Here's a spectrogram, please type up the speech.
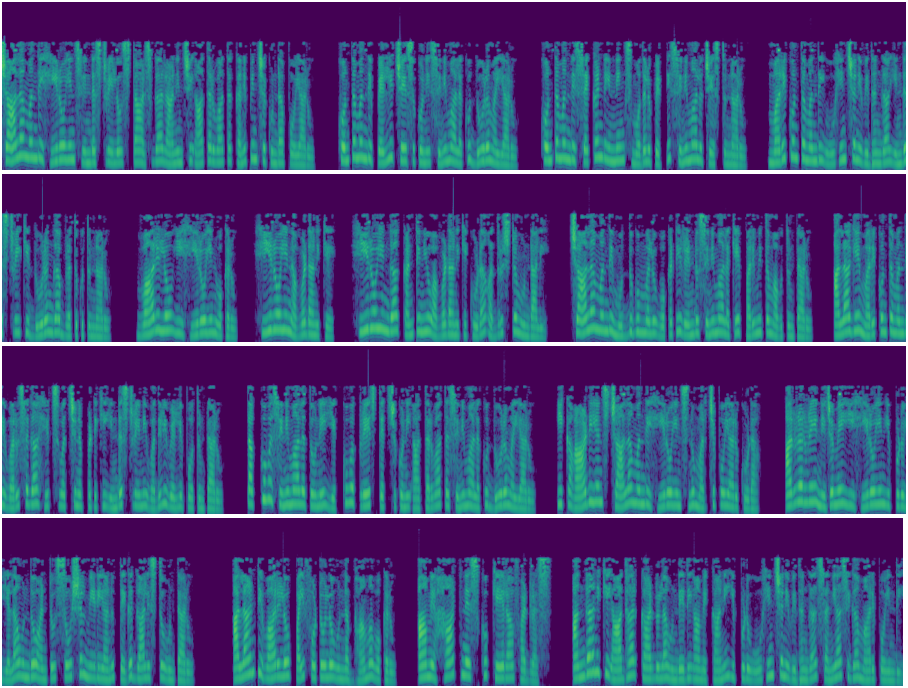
చాలా మంది హీరోయిన్స్ ఇండస్ట్రీలో స్టార్స్గా రాణించి ఆ తర్వాత కనిపించకుండా పోయారు. కొంతమంది పెళ్ళి చేసుకుని సినిమాలకు దూరమయ్యారు. కొంతమంది సెకండ్ ఇన్నింగ్స్ మొదలుపెట్టి సినిమాలు చేస్తున్నారు. మరికొంతమంది ఊహించని విధంగా ఇండస్ట్రీకి దూరంగా బ్రతుకుతున్నారు. వారిలో ఈ హీరోయిన్ ఒకరు. హీరోయిన్ అవ్వడానికే. హీరోయిన్గా కంటిన్యూ అవ్వడానికి కూడా అదృష్టం ఉండాలి. చాలా మంది ముద్దుగుమ్మలు ఒకటి రెండు సినిమాలకే పరిమితం అవుతుంటారు. అలాగే మరికొంతమంది వరుసగా హిట్స్ వచ్చినప్పటికీ ఇండస్ట్రీని వదిలి వెళ్ళిపోతుంటారు తక్కువ సినిమాలతోనే ఎక్కువ క్రేజ్ తెచ్చుకుని ఆ తర్వాత సినిమాలకు దూరమయ్యారు. ఇక ఆడియన్స్ చాలా మంది హీరోయిన్స్ను మర్చిపోయారు కూడా. అర్రర్రే నిజమే ఈ హీరోయిన్ ఇప్పుడు ఎలా ఉందో అంటూ సోషల్ మీడియాను తెగ గాలిస్తూ ఉంటారు. అలాంటి వారిలో పై ఫోటోలో ఉన్న భామ ఒకరు. ఆమె హాట్నెస్కు కేర్ ఆఫ్ అడ్రస్. అందానికి ఆధార్ కార్డులా ఉండేది ఆమె కాని ఇప్పుడు ఊహించని విధంగా సన్యాసిగా మారిపోయింది.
